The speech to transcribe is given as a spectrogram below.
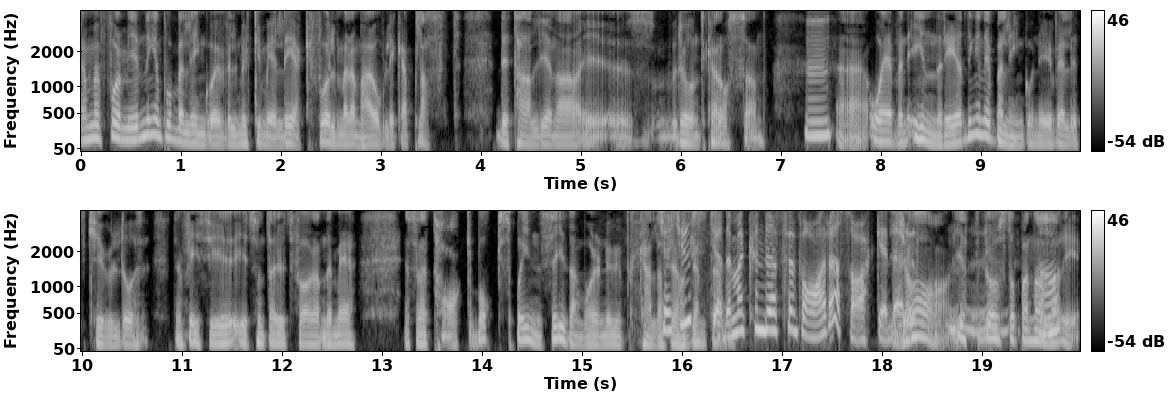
Ja, men formgivningen på Berlingo är väl mycket mer lekfull med de här olika plastdetaljerna i, runt karossen. Mm. Uh, och även inredningen i Berlingon är väldigt kul. Då. Den finns ju i ett sånt där utförande med en sån här takbox på insidan, vad det nu kallas. Ja, just det, där man kunde förvara saker. Där ja, du... jättebra att stoppa nallar ja. i.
